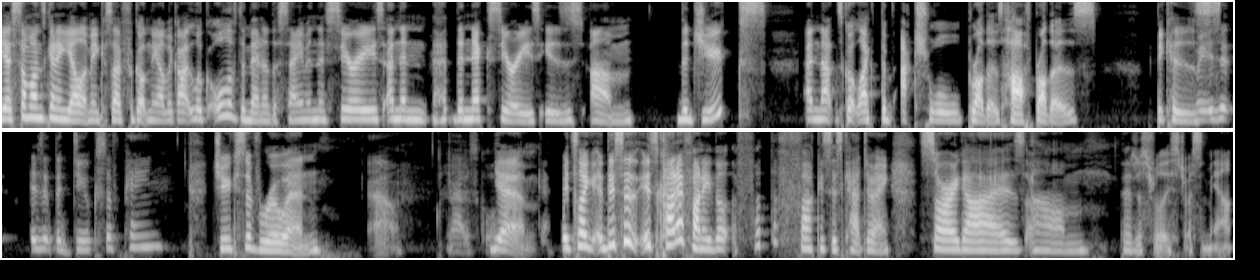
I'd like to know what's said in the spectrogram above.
Yeah, someone's going to yell at me because I've forgotten the other guy. Look, all of the men are the same in this series, and then the next series is um the Dukes, and that's got like the actual brothers, half brothers, because Wait, is it is it the Dukes of Pain? Dukes of Ruin. Oh, not as cool. Yeah. Okay. It's like this is it's kind of funny. The what the fuck is this cat doing? Sorry guys. Um they're just really stressing me out.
